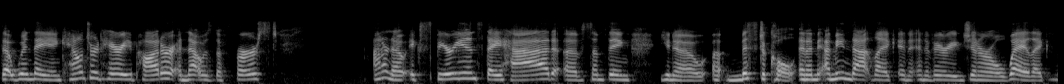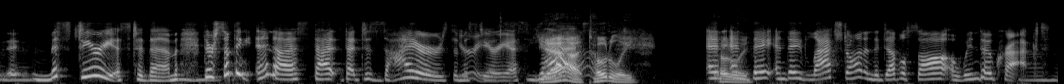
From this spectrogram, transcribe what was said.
That when they encountered Harry Potter, and that was the first I don't know, experience they had of something, you know, uh, mystical. And I mean, I mean that like in, in a very general way, like uh, mysterious to them. There's something in us that that desires the Curious. mysterious. yeah totally And totally. and they and they latched on and the devil saw a window cracked. Mm-hmm.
